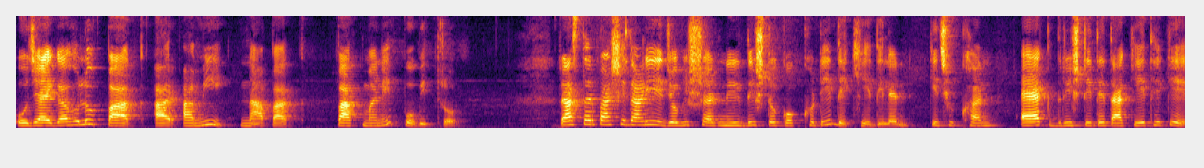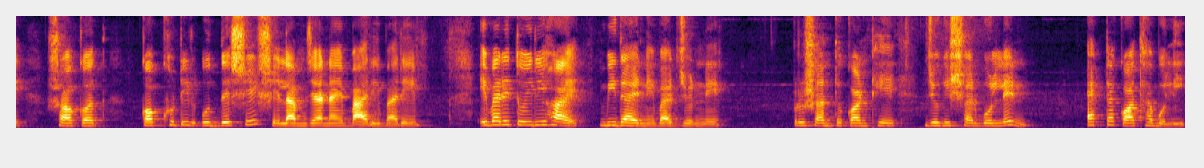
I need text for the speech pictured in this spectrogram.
ও জায়গা হলো পাক, আর আমি না পাক পাক মানে পবিত্র। রাস্তার পাশে দাঁড়িয়ে যোগীশ্বর নির্দিষ্ট কক্ষটি দেখিয়ে দিলেন। কিছুক্ষণ এক দৃষ্টিতে তাকিয়ে থেকে শকত কক্ষটির উদ্দেশ্যে সেলাম জানায় বারে বারে। এবারে তৈরি হয় বিদায় নেবার জন্যে। প্রশান্ত কণ্ঠে যোগীশ্বর বললেন, একটা কথা বলি,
